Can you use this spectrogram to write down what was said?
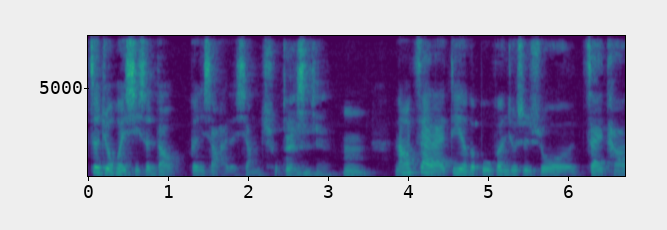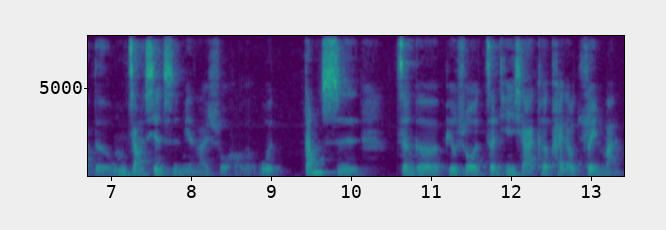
这就会牺牲到跟小孩的相处，对，时间，嗯，然后再来第二个部分，就是说，在他的我们讲现实面来说好了，我当时整个，譬如说，整天下来课开到最满。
